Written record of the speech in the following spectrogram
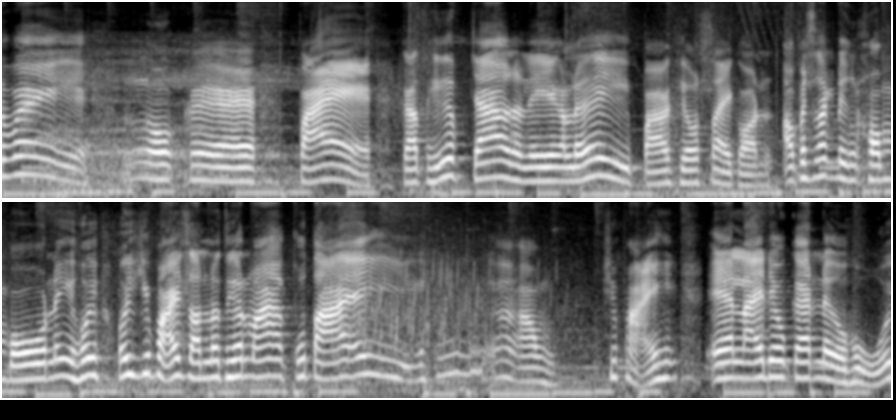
ด้วย โอเค ไปกระทืบเจ้าทะเลกันเลยปลาเขียวใส่ก่อน เอาไปสักหนึ่งคอมโบนี่เฮ้ยเฮ้ยชิบหายสั่นระเทือนมา กูตายเอาชิบหายแอร์ไลน์เดียวกันเนอะโหย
